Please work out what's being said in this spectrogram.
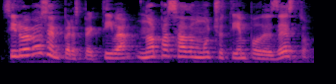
Si lo vemos en perspectiva, no ha pasado mucho tiempo desde esto.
